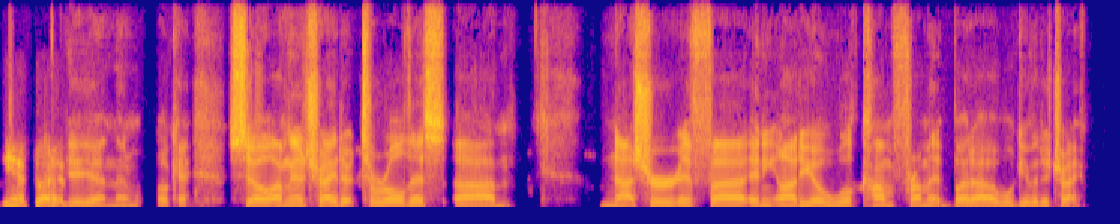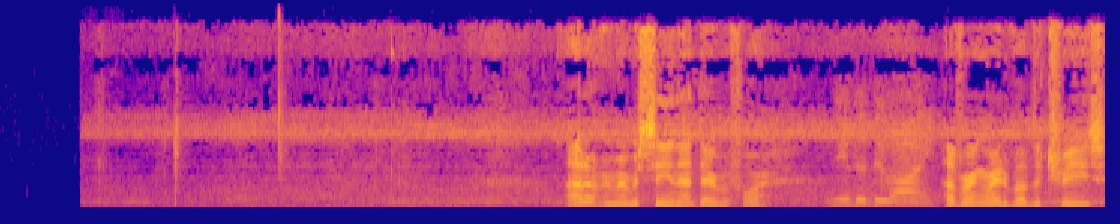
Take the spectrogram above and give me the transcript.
Yeah, go ahead. Yeah, yeah, and then okay. So I'm gonna try to to roll this. Um, not sure if uh, any audio will come from it, but uh, we'll give it a try. I don't remember seeing that there before. Neither do I. Hovering right above the trees.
